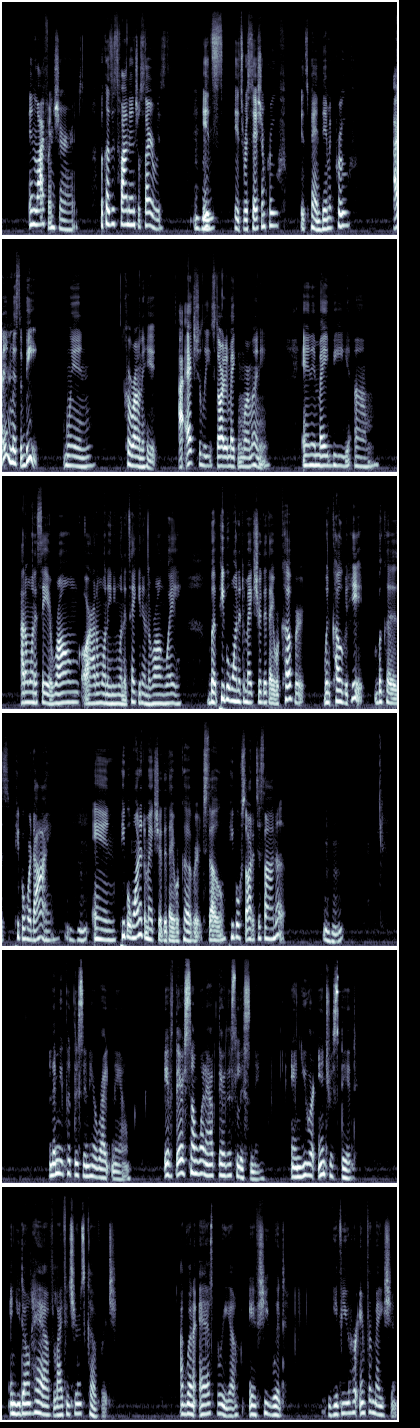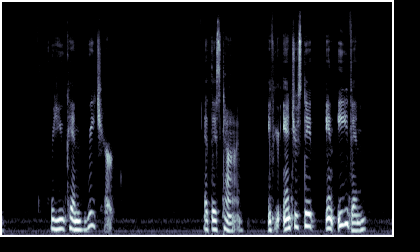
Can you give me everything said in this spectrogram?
in life insurance because it's financial service. Mhm. It's it's recession proof. It's pandemic proof. I didn't miss a beat when Corona hit. I actually started making more money, and it may be um, I don't want to say it wrong, or I don't want anyone to take it in the wrong way, but people wanted to make sure that they were covered when COVID hit because people were dying, Mhm. and people wanted to make sure that they were covered. So people started to sign up. Mm-hmm. Let me put this in here right now. If there's someone out there that's listening and you are interested and you don't have life insurance coverage, I'm going to ask Bria if she would give you her information where you can reach her at this time. If you're interested in even,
